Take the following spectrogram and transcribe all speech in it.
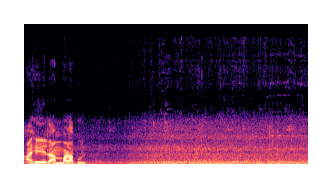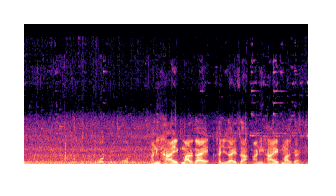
आहे रामबाळा पूल आणि हा एक मार्ग आहे खाली जायचा आणि हा एक मार्ग आहे.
